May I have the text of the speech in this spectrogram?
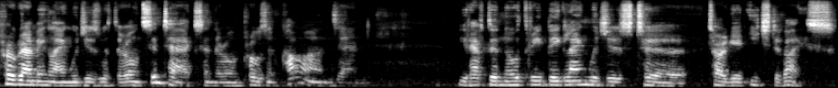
programming languages with their own syntax and their own pros and cons, and you'd have to know three big languages to target each device.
